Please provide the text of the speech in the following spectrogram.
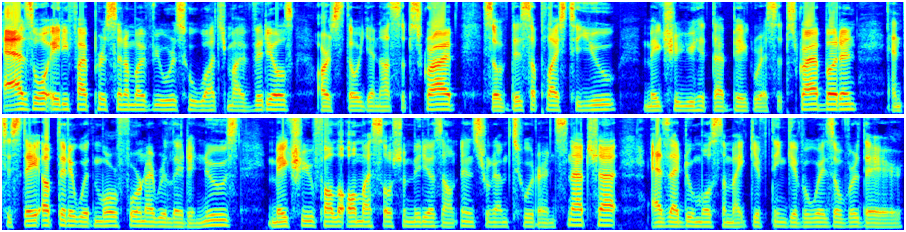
As well, 85% of my viewers who watch my videos are still yet not subscribed. So if this applies to you, make sure you hit that big red subscribe button. And to stay updated with more Fortnite related news, make sure you follow all my social medias on Instagram, Twitter, and Snapchat as I do most of my gifting giveaways over there.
